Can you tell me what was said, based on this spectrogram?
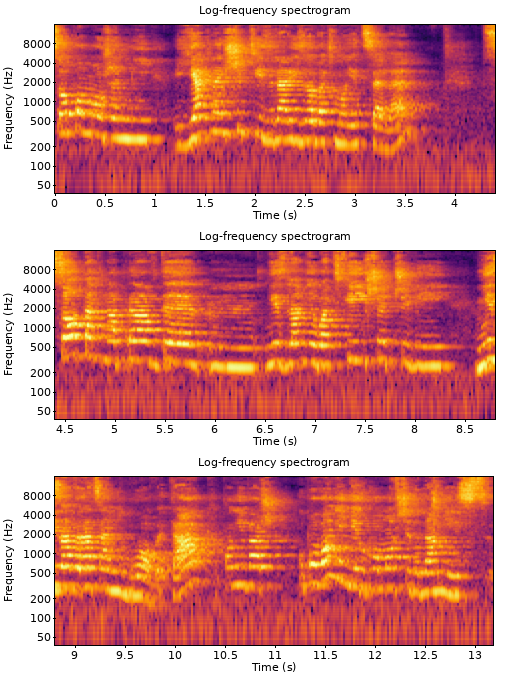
co pomoże mi jak najszybciej zrealizować moje cele, co tak naprawdę mm, jest dla mnie łatwiejsze, czyli nie zawraca mi głowy, tak? Ponieważ kupowanie nieruchomości to dla mnie jest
